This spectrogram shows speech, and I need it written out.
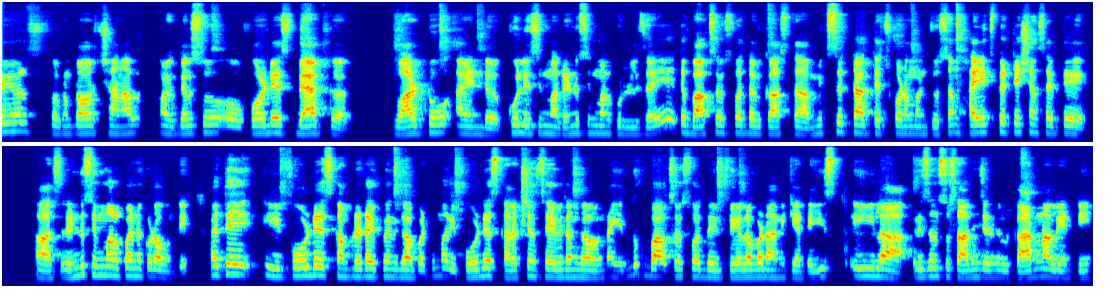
Viewers welcome to our channel మనకు తెలుసు four days back War Two and Coolie సినిమా రెండు సినిమాలు కూడా రిలీజ్ అయ్యాయి. అయితే బాక్స్ ఆఫీస్ వద్ద అవి కాస్త మిక్స్డ్ టాక్ తెచ్చుకోవడం మనం చూసాం. హై ఎక్స్పెక్టేషన్స్ అయితే రెండు సినిమాల పైన కూడా ఉంది. అయితే ఈ ఫోర్ డేస్ కంప్లీట్ అయిపోయింది కాబట్టి మరి ఫోర్ డేస్ కలెక్షన్స్ ఏ విధంగా ఉన్నాయి? ఎందుకు బాక్స్ ఆఫీస్ వద్ద ఫెయిల్ అవ్వడానికి? అంటే ఈ- ఇలా రిజల్ట్స్ సాధించడానికి కారణాలు ఏంటి?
